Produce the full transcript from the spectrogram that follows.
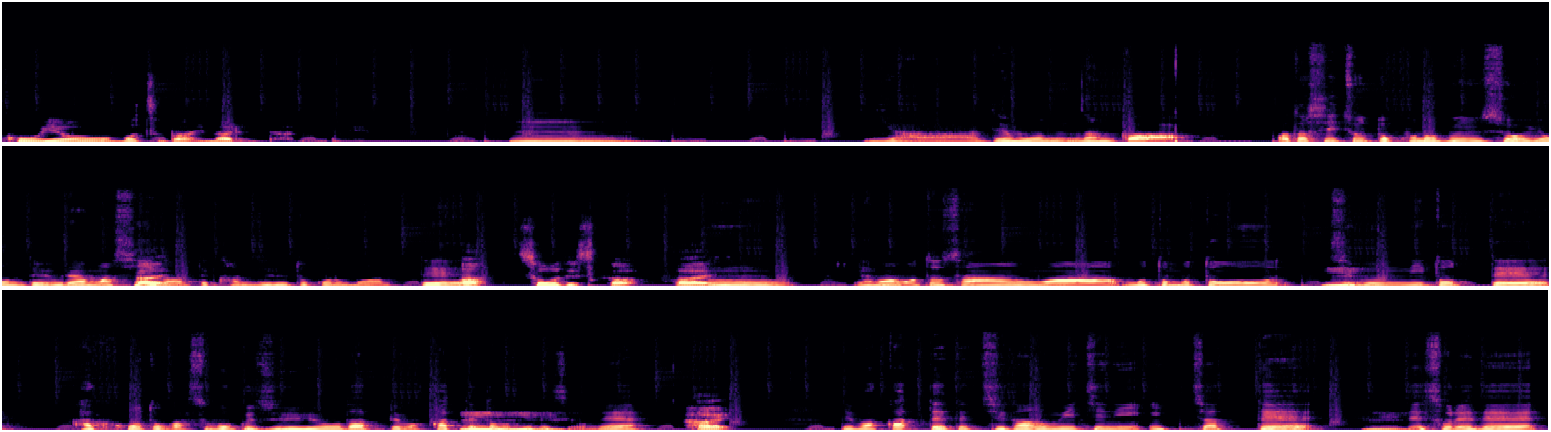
紅葉を持つ場合もあるんだっていう。うんいやーでもなんか私ちょっとこの文章を読んで羨ましいなって感じるところもあって、あ、そうですか。はい。うん、山本さんはもともと自分にとって書くことがすごく重要だって分かってたわけですよね。はい。で分かってて違う道に行っちゃってうんでそれで、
